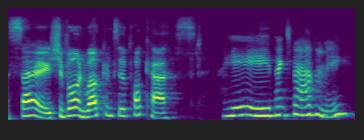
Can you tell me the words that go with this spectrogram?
So, Siobhan, welcome to the podcast. Hey, thanks for having me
